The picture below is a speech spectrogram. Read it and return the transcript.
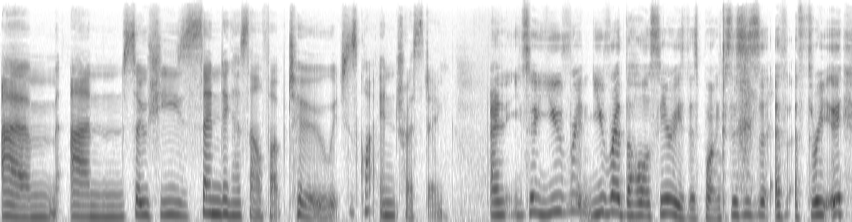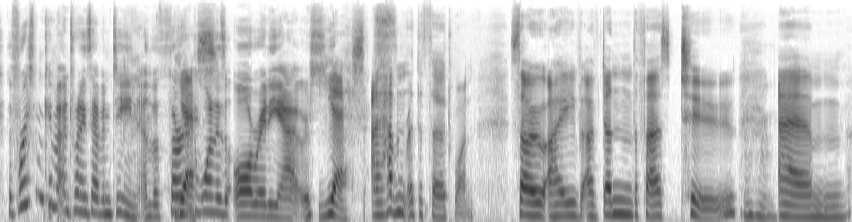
Um, and so she's sending herself up too, which is quite interesting. And so you've written, you've read the whole series at this point because this is a, a three. The first one came out in 2017, and the third Yes. one is already out. Yes, I haven't read the third one, so I've I've done the first 2 um,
